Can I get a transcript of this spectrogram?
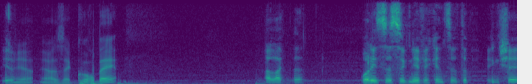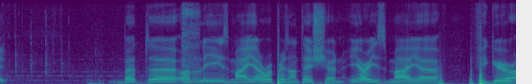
Yeah. Here, here's a Courbet. I like that. What is the significance of the pink sheep? But uh, only is my uh, representation. Here is my uh, figure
